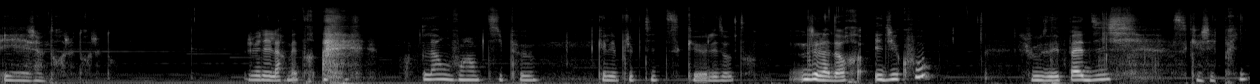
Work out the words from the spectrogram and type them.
Et j'aime trop, j'aime trop, j'aime trop. Je vais aller la remettre. Là, on voit un petit peu qu'elle est plus petite que les autres. Je l'adore. Et du coup, je vous ai pas dit ce que j'ai pris.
